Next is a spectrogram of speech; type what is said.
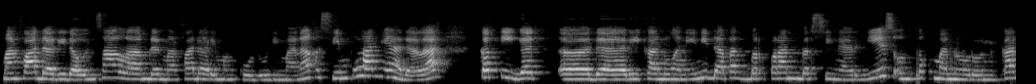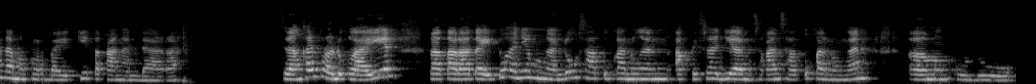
manfaat dari daun salam dan manfaat dari mengkudu di mana kesimpulannya adalah ketiga uh, dari kandungan ini dapat berperan bersinergis untuk menurunkan dan memperbaiki tekanan darah. Sedangkan produk lain rata-rata itu hanya mengandung satu kandungan aktif saja, misalkan satu kandungan uh, mengkudu.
